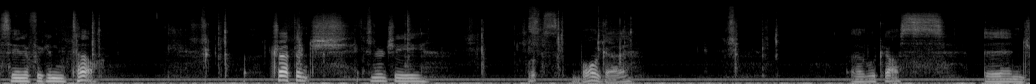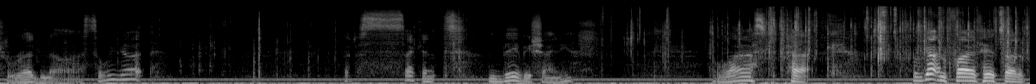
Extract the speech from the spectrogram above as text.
seen if we can tell. Uh, Trapinch, Energy, whoops, Ball Guy, uh, Lucas, and Drednaw. So we got got a second baby shiny. Last pack. We've gotten five hits out of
